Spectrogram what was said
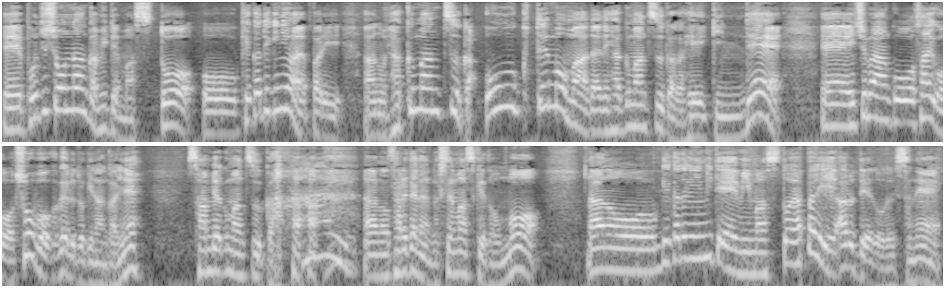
えー、ポジションなんか見てますと、結果的にはやっぱり、あの、100万通貨、多くても、まあ、大体100万通貨が平均で、えー、一番こう、最後、勝負をかけるときなんかにね、300万通貨はい、あの、されたりなんかしてますけども、あの、結果的に見てみますと、やっぱりある程度ですね、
